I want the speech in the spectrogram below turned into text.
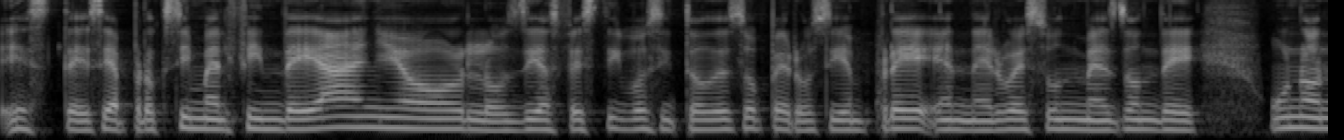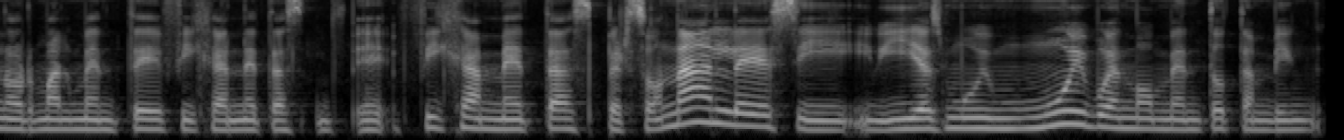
este, se aproxima el fin de año, los días festivos y todo eso, pero siempre enero es un mes donde uno normalmente fija, netas, eh, fija metas personales y, y, es muy, muy buen momento también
